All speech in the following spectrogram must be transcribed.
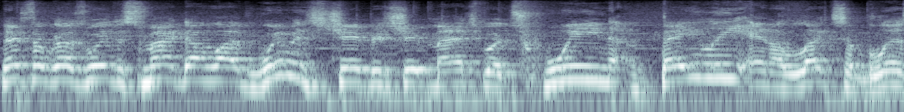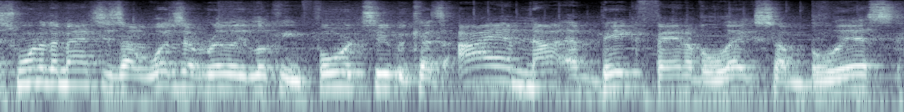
Next up, guys, we have the SmackDown Live Women's Championship match between Bayley and Alexa Bliss. One of the matches I wasn't really looking forward to because I am not a big fan of Alexa Bliss.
